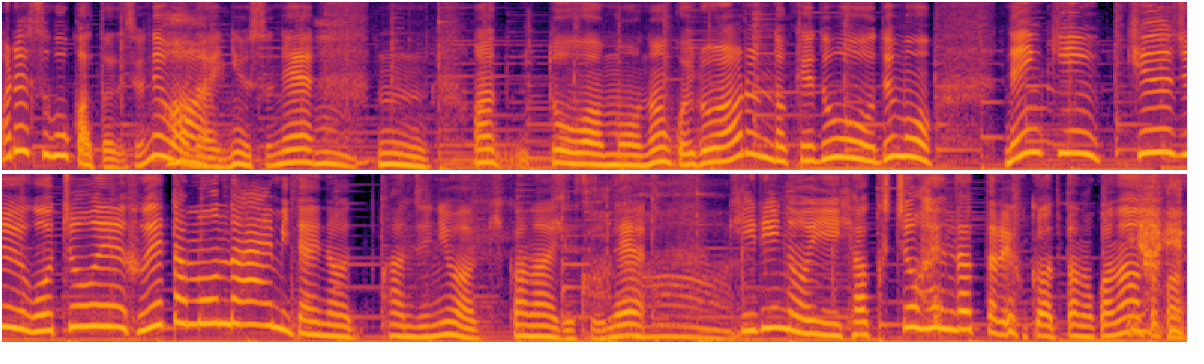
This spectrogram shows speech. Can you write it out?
あれすごかったですよね話題、はい、ニュースね、うん、うん、あとはもうなんかいろいろあるんだけどでも年金95兆円増えた問題みたいな感じには聞かないですよね。切りのいい100兆円だったらよかったのかなとか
